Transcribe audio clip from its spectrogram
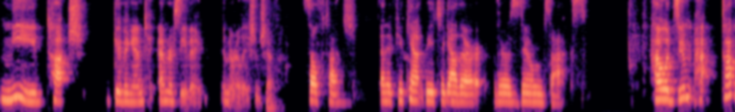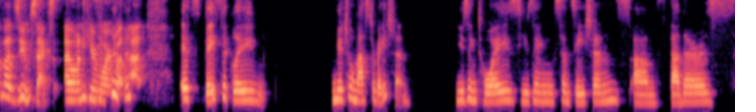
need touch giving and, and receiving in a relationship. Self touch. And if you can't be together, there's Zoom sex. how would Zoom ha- talk about Zoom sex? I want to hear more about that. it's basically mutual masturbation using toys, using sensations, um, feathers,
